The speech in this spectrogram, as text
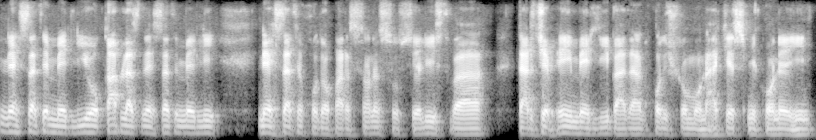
نهضت ملی و قبل از نهضت ملی نهضت خداپرستان سوسیالیست و در جبهه ملی بعدا خودش رو منعکس می‌کنه. این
